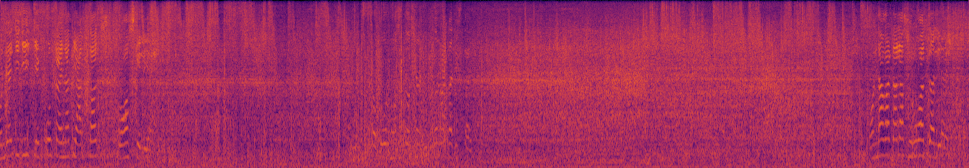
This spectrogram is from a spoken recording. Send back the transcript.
होंड्याची जी चेकपोस्ट आहे ना ती आत्ताच क्रॉस केली आहे समोर मस्त अशा डोंगर रांगा दिसत आहेत होंडा घाटाला सुरुवात झाली आहे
